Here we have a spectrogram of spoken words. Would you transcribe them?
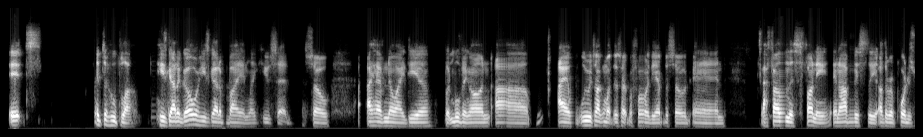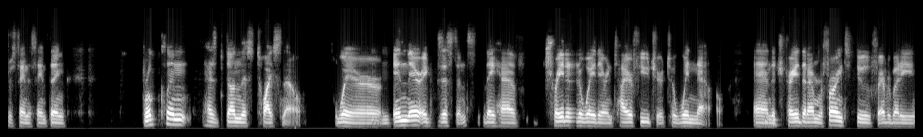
It's it's a hoopla. He's got to go or he's got to buy in like you said. So i have no idea but moving on uh i we were talking about this right before the episode and i found this funny and obviously other reporters were saying the same thing. Brooklyn has done this twice now where mm-hmm. in their existence they have traded away their entire future to win now. And mm-hmm. the trade that I'm referring to for everybody,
